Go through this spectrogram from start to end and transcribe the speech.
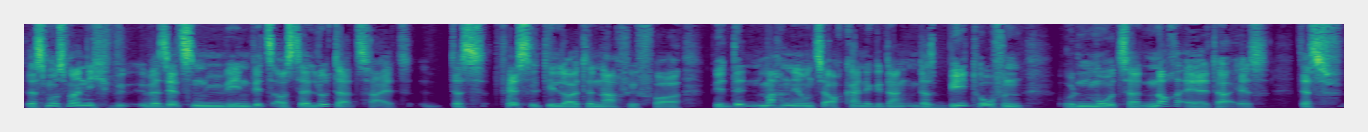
Das muss man nicht übersetzen wie ein Witz aus der Lutherzeit. Das fesselt die Leute nach wie vor. Wir machen uns ja auch keine Gedanken, dass Beethoven und Mozart noch älter ist. Das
